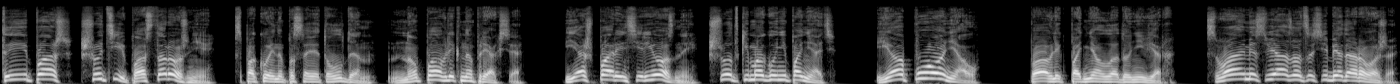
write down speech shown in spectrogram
«Ты, Паш, шути поосторожнее», — спокойно посоветовал Дэн. Но Павлик напрягся. «Я ж парень серьезный, шутки могу не понять». «Я понял!» Павлик поднял ладони вверх. «С вами связываться себе дороже.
